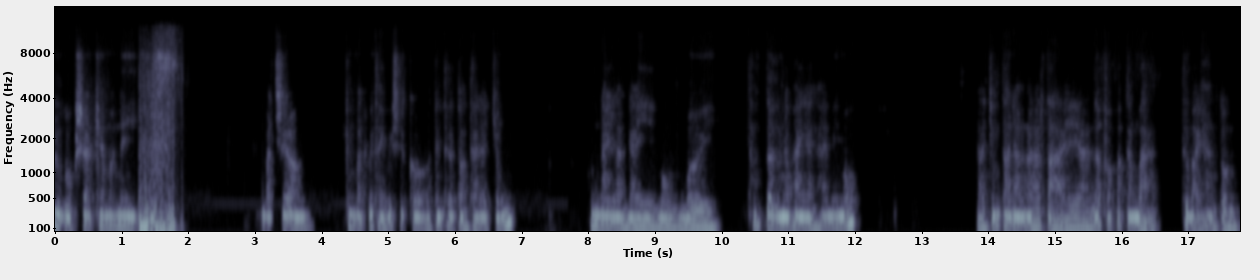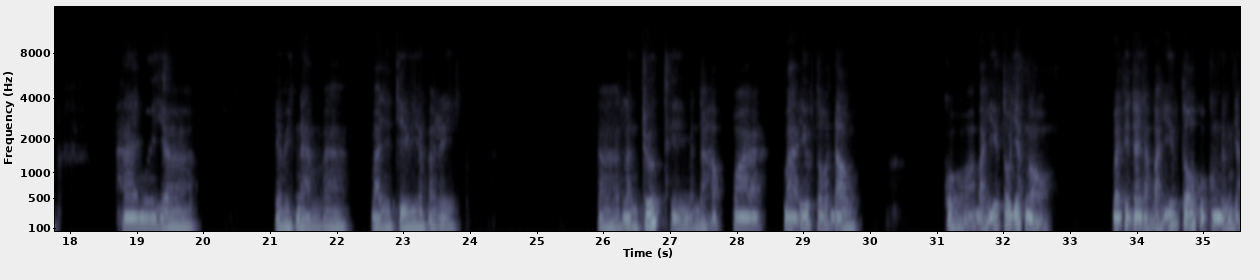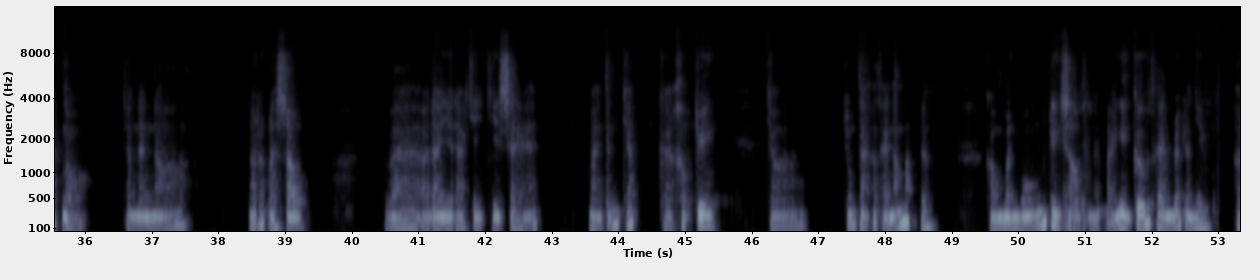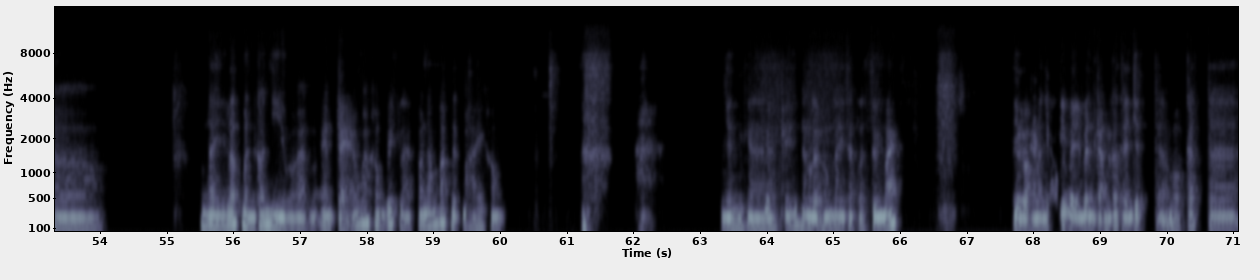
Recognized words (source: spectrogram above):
Sư Bục Sakyamuni. Kính bạch sư ông, kính bạch quý thầy quý sư cô và kính thưa toàn thể đại chúng. Hôm nay là ngày mùng 10 tháng 4 năm 2021. À, chúng ta đang ở tại à, lớp Phật pháp căn bản thứ bảy hàng tuần 20 giờ giờ Việt Nam và 3 giờ chiều giờ Paris. À, lần trước thì mình đã học qua ba yếu tố đầu của bảy yếu tố giác ngộ. Bởi vì đây là bảy yếu tố của con đường giác ngộ cho nên nó nó rất là sâu. Và ở đây Đạt chỉ chia sẻ mang tính chất ờ, không chuyên cho chúng ta có thể nắm bắt được. Còn mình muốn chuyên sâu thì mình phải nghiên cứu thêm rất là nhiều. Uh, hôm nay lớp mình có nhiều em trẻ quá không biết là có nắm bắt được bài không nhìn uh, cái năng lượng hôm nay thật là tươi mát. Hy vọng là những quý vị bên cạnh có thể dịch uh, một cách uh,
